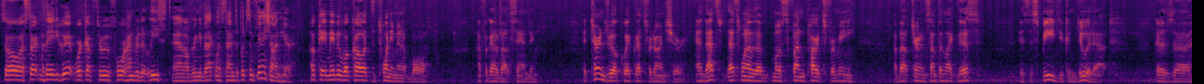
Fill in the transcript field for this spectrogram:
So uh, starting with 80 grit, work up through 400 at least, and I'll bring you back when it's time to put some finish on here. Okay, maybe we'll call it the 20 minute bowl. I forgot about sanding. It turns real quick, that's for darn sure. And that's that's one of the most fun parts for me about turning something like this is the speed you can do it at. Because uh,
